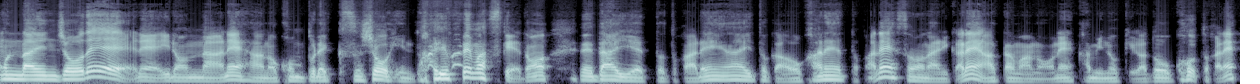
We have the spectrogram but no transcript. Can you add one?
オンライン上でね、いろんなね、あの、コンプレックス商品とか言われますけれども、ね、ダイエットとか恋愛とかお金とかね、その何かね、頭のね、髪の毛がどうこうとかね、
